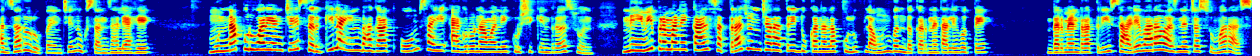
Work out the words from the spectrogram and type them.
हजारो रुपयांचे नुकसान झाले आहे. मुन्ना पुरवार यांचे सरकी लाईन भागात ओम साई अॅग्रो नावाने कृषी केंद्र असून नेहमीप्रमाणे काल सतरा जूनच्या रात्री दुकानाला कुलूप लावून बंद करण्यात आले होते. दरम्यान रात्री साडेबारा वाजण्याच्या सुमारास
